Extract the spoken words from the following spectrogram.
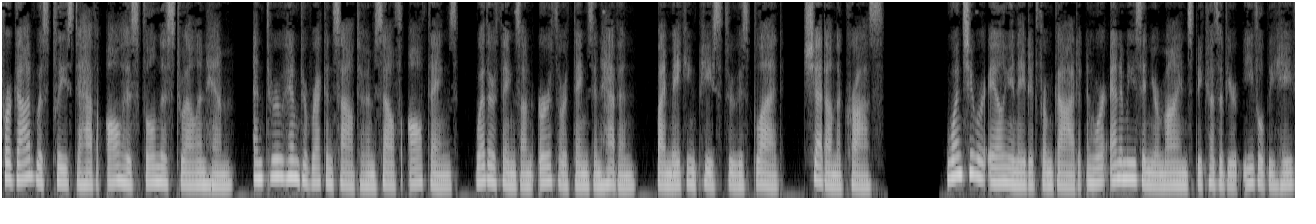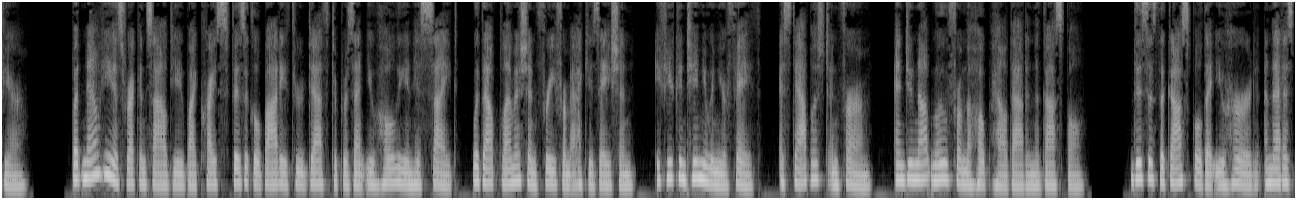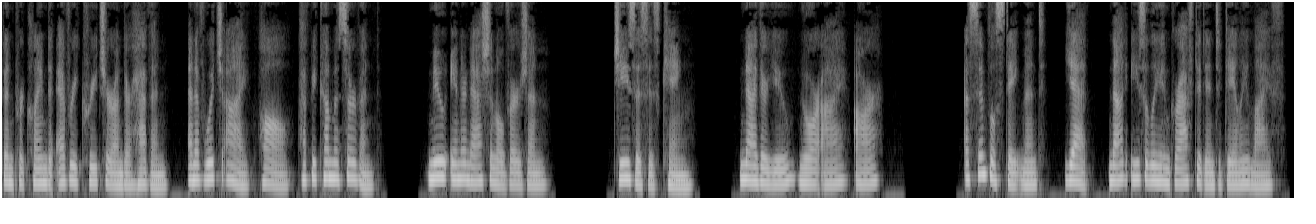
For God was pleased to have all his fullness dwell in him, and through him to reconcile to himself all things, whether things on earth or things in heaven, by making peace through his blood, shed on the cross. Once you were alienated from God and were enemies in your minds because of your evil behavior. But now he has reconciled you by Christ's physical body through death to present you holy in his sight, without blemish and free from accusation, if you continue in your faith, established and firm, and do not move from the hope held out in the gospel. This is the gospel that you heard and that has been proclaimed to every creature under heaven, and of which I, Paul, have become a servant. New International Version Jesus is King. Neither you nor I are. A simple statement, yet, not easily engrafted into daily life.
